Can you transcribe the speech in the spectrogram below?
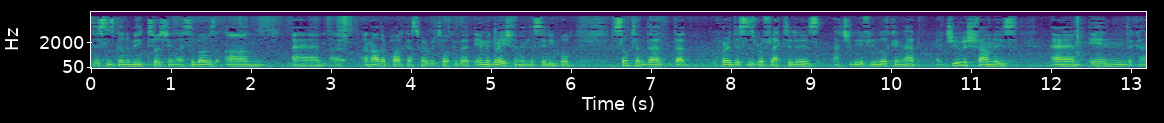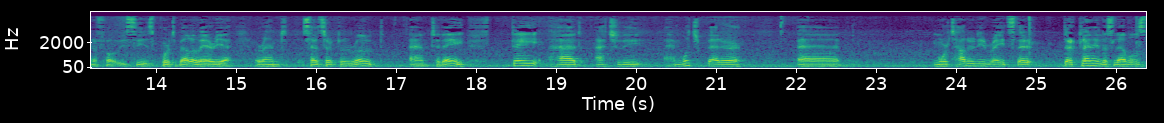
this is going to be touching, I suppose, on um, another podcast where we talk about immigration in the city, but something that, that where this is reflected is actually if you're looking at Jewish families um, in the kind of what we see as Portobello area around South Circular Road um, today, they had actually a much better uh, mortality rates. Their their cleanliness levels,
